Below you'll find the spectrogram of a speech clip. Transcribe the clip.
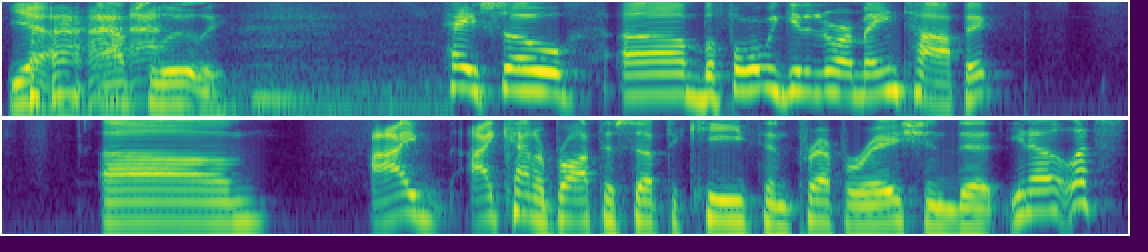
yeah, absolutely. Hey, so um, before we get into our main topic, um, I I kind of brought this up to Keith in preparation that you know let's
